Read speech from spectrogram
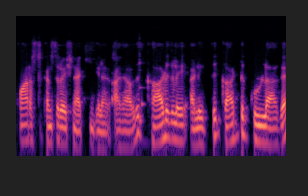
ஃபாரஸ்ட் கன்சர்வேஷன் ஆக்டின் கீழே. அதாவது காடுகளை அழித்து காட்டுக்குள்ளாக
